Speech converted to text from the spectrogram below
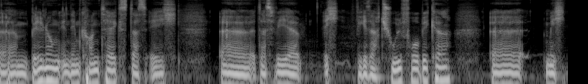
ähm, Bildung in dem Kontext, dass ich, äh, dass wir, ich, wie gesagt, Schulphobiker, äh, mich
